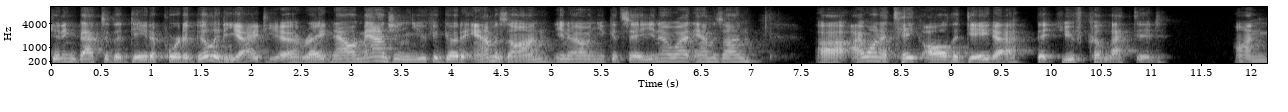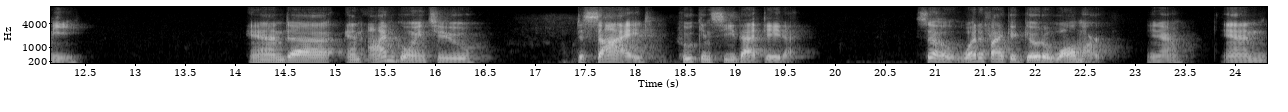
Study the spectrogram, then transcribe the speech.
getting back to the data portability idea, right? Now imagine you could go to Amazon, you know, and you could say, you know what, Amazon, uh, I want to take all the data that you've collected on me, and uh, and I'm going to decide who can see that data. So what if I could go to Walmart, you know, and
